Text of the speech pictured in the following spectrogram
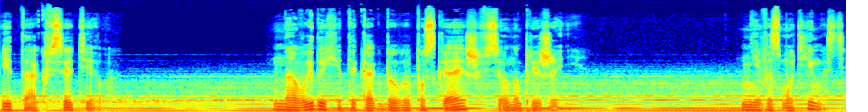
и так все тело. На выдохе ты как бы выпускаешь все напряжение. Невозмутимость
